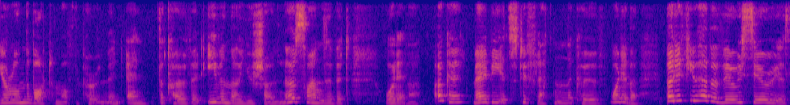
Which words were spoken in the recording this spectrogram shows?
you're on the bottom of the pyramid and the COVID, even though you show no signs of it, whatever. Okay, maybe it's to flatten the curve, whatever. But if you have a very serious,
